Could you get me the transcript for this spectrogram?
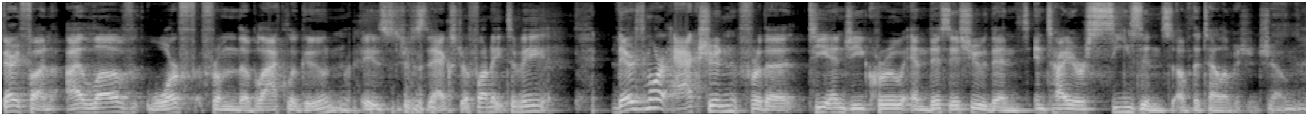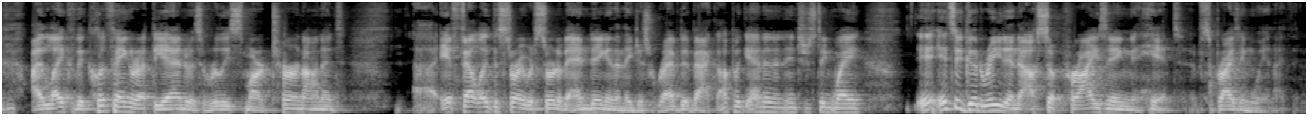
Very fun. I love Worf from the Black Lagoon is just extra funny to me. There's more action for the TNG crew in this issue than entire seasons of the television show. Mm-hmm. I like the cliffhanger at the end. It was a really smart turn on it. Uh, it felt like the story was sort of ending, and then they just revved it back up again in an interesting way. It, it's a good read and a surprising hit, a surprising win, I think.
